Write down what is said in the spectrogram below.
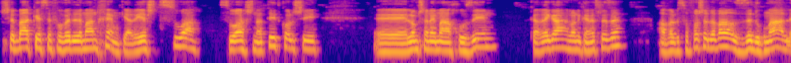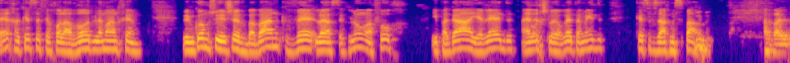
שבה הכסף עובד למענכם, כי הרי יש תשואה, תשואה שנתית כלשהי, אה, לא משנה מה האחוזים, כרגע לא ניכנס לזה, אבל בסופו של דבר זה דוגמה לאיך הכסף יכול לעבוד למענכם. במקום שהוא יושב בבנק ולא יעשה כלום, הפוך, ייפגע, ירד, הערך שלו יורד תמיד, כסף זה רק מספר. אבל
